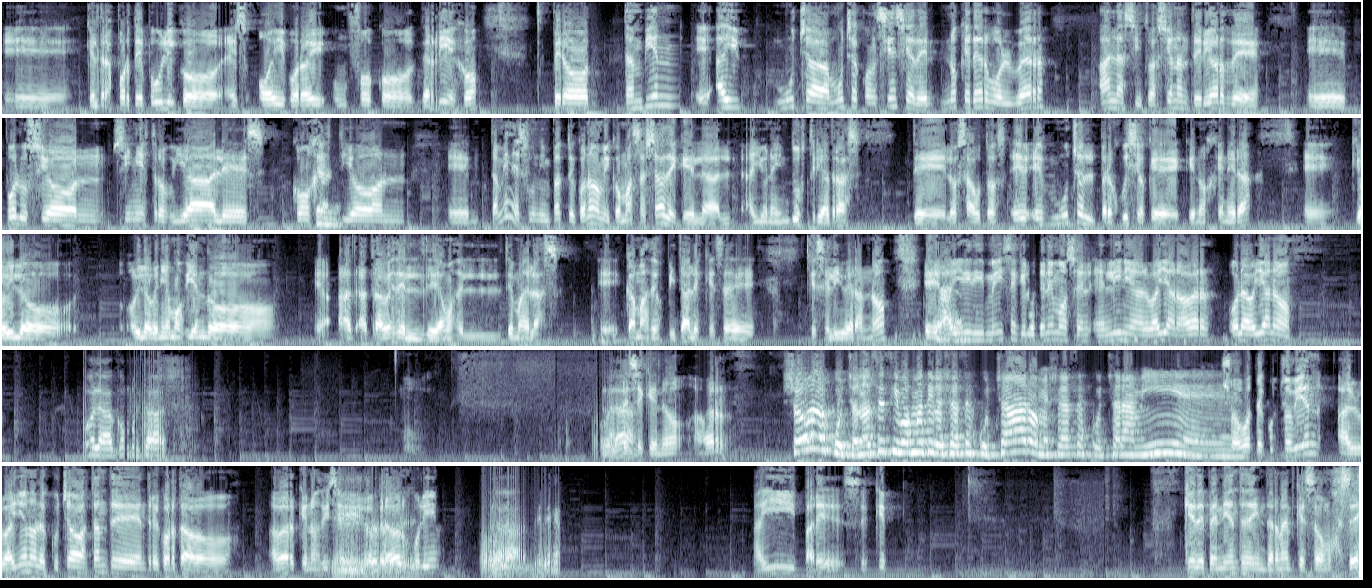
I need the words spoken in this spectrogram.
eh, que el transporte público es hoy por hoy un foco de riesgo, pero también eh, hay mucha, mucha conciencia de no querer volver a la situación anterior de eh, polución, siniestros viales, congestión. Eh, también es un impacto económico, más allá de que hay una industria atrás de los autos. Es, mucho el perjuicio que, nos genera, eh, que hoy lo, hoy lo veníamos viendo a, a, través del, digamos, del tema de las camas de hospitales que se que se liberan, ¿no? Eh, ahí me dicen que lo tenemos en, en línea al Bayano. A ver, hola Bayano. Hola, ¿cómo estás? Parece que no. A ver. Yo lo escucho, no sé si vos Mati lo llegas a escuchar o me llegas a escuchar a mí. Eh... Yo a vos te escucho bien, al Bayano lo escuchaba bastante entrecortado. A ver qué nos dice el operador Juli. Hola. Ahí parece que Qué dependientes de internet que somos, ¿eh?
